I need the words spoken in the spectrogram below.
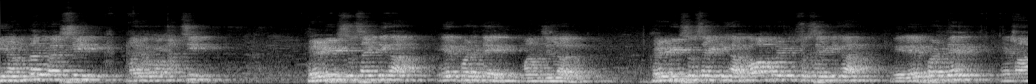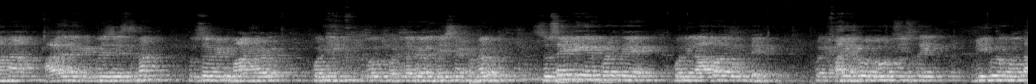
మీరందరూ కలిసి మరి ఒక మంచి క్రెడిట్ సొసైటీగా ఏర్పడితే మన జిల్లాలో క్రెడిట్ సొసైటీగా కోఆపరేటివ్ సొసైటీగా మీరు ఏర్పడితే మేము అన్న ఆదరణ రిక్వెస్ట్ చేస్తున్నా. కూర్చోబెట్టి మాట్లాడు. కొన్ని కొన్ని దగ్గర చేసినట్టున్నారు. సొసైటీ ఏర్పడితే కొన్ని లాభాలు ఉంటాయి. కొన్ని మైక్రో లోన్స్ వస్తాయి. మీకు కూడా కొంత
